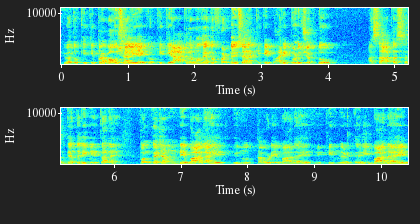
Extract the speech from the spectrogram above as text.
किंवा तो किती प्रभावशाली आहे? किंवा किती आक्रमक आहे? तो फडणवीसांना किती भारी पडू शकतो? असा आता सध्या तरी नेता नाही. पंकजा मुंडे बाद आहेत विनोद तावडे बाद आहेत नितीन गडकरी बाद आहेत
